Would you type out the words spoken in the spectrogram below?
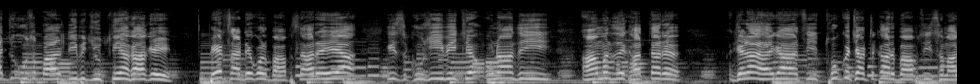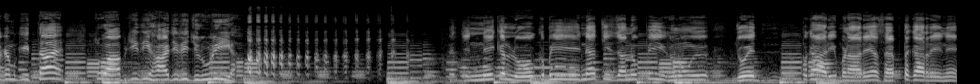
ਅੱਜ ਉਸ ਪਾਰਟੀ ਵਿੱਚ ਜੁੱਤੀਆਂ ਖਾ ਕੇ ਫਿਰ ਸਾਡੇ ਕੋਲ ਵਾਪਸ ਆ ਰਹੇ ਆ। ਇਸ ਖੁਸ਼ੀ ਵਿੱਚ ਉਹਨਾਂ ਦੀ ਆਮਦ ਦੇ ਖਾਤਰ ਜਿਹੜਾ ਹੈਗਾ ਅਸੀਂ ਥੁੱਕ ਛੱਟ ਘਰ ਵਾਪਸੀ ਸਮਾਗਮ ਕੀਤਾ ਹੈ ਤੋਂ ਆਪ ਜੀ ਦੀ ਹਾਜ਼ਰੀ ਜ਼ਰੂਰੀ ਆ। ਤੇ ਜਿੰਨੇ ਕਿ ਲੋਕ ਵੀ ਇਹਨਾਂ ਚੀਜ਼ਾਂ ਨੂੰ ਭੀਖ ਨੂੰ ਜੋ ਇਹ ਭਿਖਾਰੀ ਬਣਾ ਰਹੇ ਆ ਐਕਸੈਪਟ ਕਰ ਰਹੇ ਨੇ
